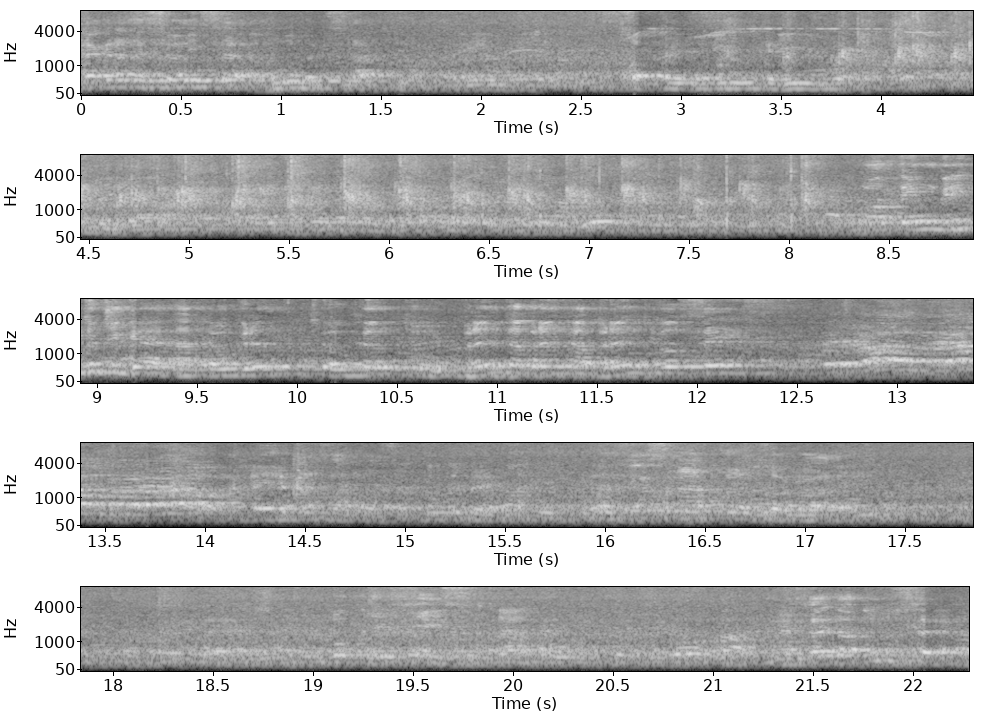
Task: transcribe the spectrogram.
Quero agradecer a Alice Arruda, frente. Sua presença incrível. Obrigado. Ó, tem um grito de guerra. Eu, eu canto branca, branca, branca e vocês. Aí, tudo bem. Vou ensinar todos agora. É um pouco difícil, tá? Mas vai dar tudo certo.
